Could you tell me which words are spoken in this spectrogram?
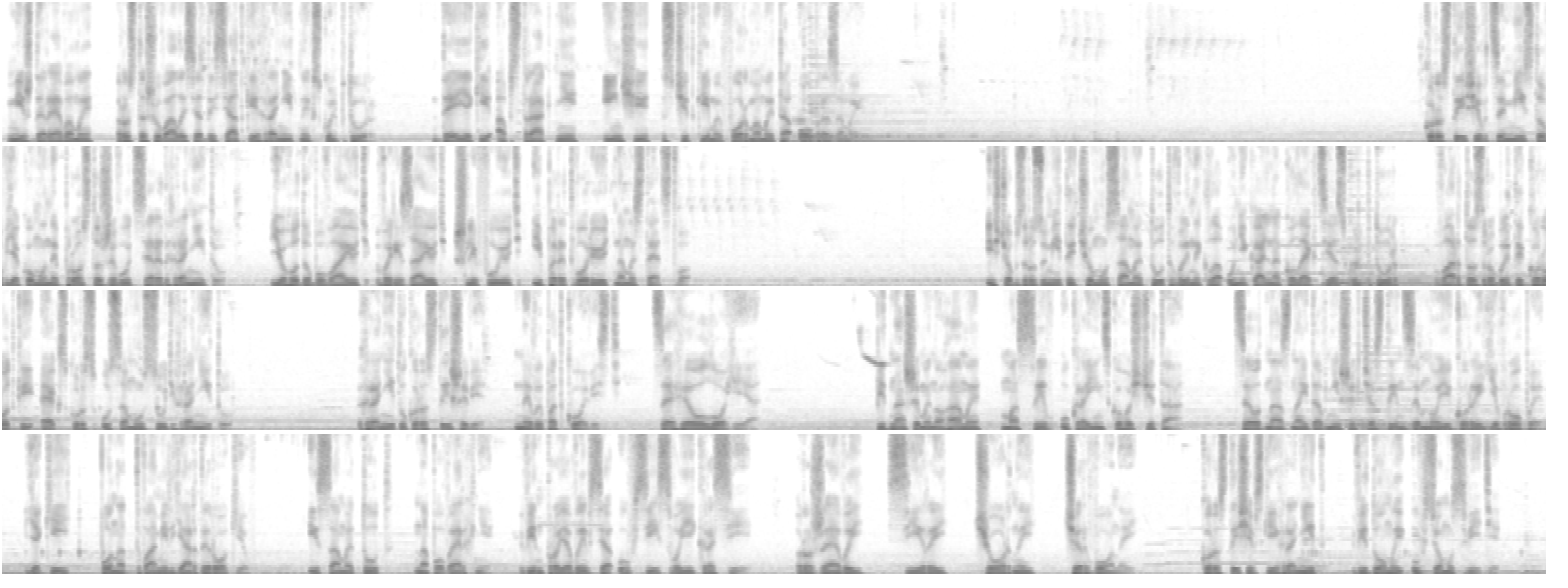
Між деревами розташувалися десятки гранітних скульптур, деякі абстрактні, інші з чіткими формами та образами. Коростишів це місто, в якому не просто живуть серед граніту. Його добувають, вирізають, шліфують і перетворюють на мистецтво. І щоб зрозуміти, чому саме тут виникла унікальна колекція скульптур, варто зробити короткий екскурс у саму суть граніту. Граніт у Коростишеві не випадковість, це геологія. Під нашими ногами масив українського щита. Це одна з найдавніших частин земної кори Європи, якій понад 2 мільярди років. І саме тут, на поверхні, він проявився у всій своїй красі: рожевий, сірий, чорний, червоний. Коростишівський граніт відомий у всьому світі.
